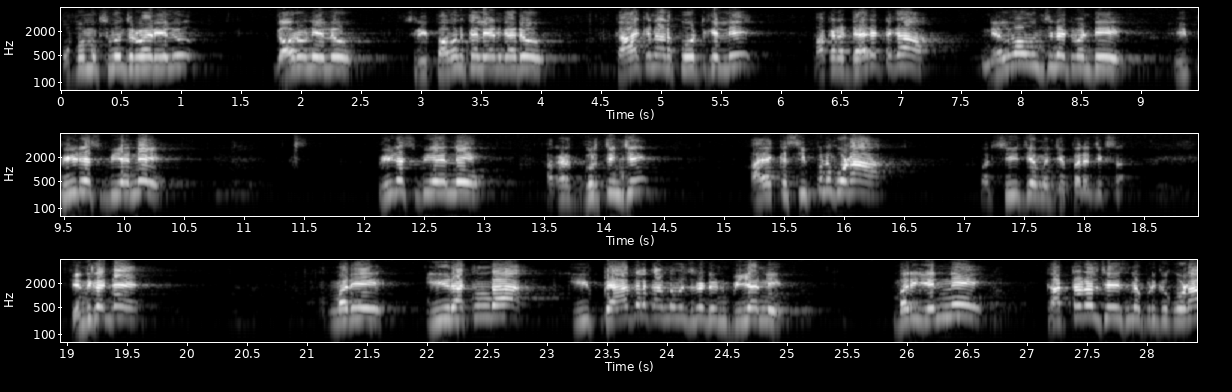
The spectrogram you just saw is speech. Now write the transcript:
ఉప ముఖ్యమంత్రి వర్యులు గౌరవనీయులు శ్రీ పవన్ కళ్యాణ్ గారు కాకినాడ పోర్టుకెళ్ళి అక్కడ డైరెక్ట్గా నిల్వ ఉంచినటువంటి ఈ పీడిఎస్ బియ్యాన్ని పీడిఎస్ బియ్యాన్ని అక్కడ గుర్తించి ఆ యొక్క సిప్ను కూడా మరి సీజ్ చేయమని చెప్పారు అధ్యక్ష. ఎందుకంటే మరి ఈ రకంగా ఈ పేదలకు అందవలసినటువంటి బియ్యాన్ని మరి ఎన్ని కట్టడలు చేసినప్పటికీ కూడా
